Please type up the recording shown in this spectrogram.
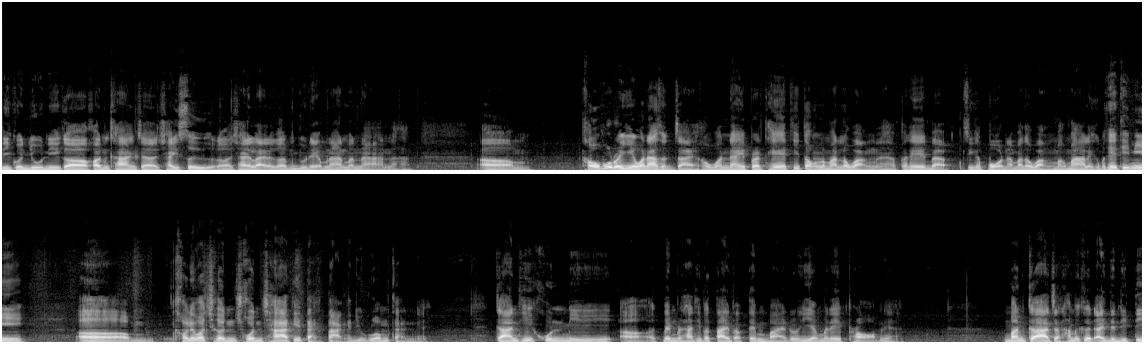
ลีกวนยูนี่ก็ค่อนข้างจะใช้สื่อแล้วก็ใช้หลายแล้วก็อยู่ในอำนาจมานานนะครับ เขาพูดอะไรอย่างนี้ว่าน่าสนใจเขาว่าในประเทศที่ต้องระมัดระวังนะครับประเทศแบบสิงคโปร์นะระมัดระวังมากๆเลยคือประเทศที่มีเขาเรียกว่าเชิญชนชาติที่แตกต่างกันอยู่ร่วมกันเนี่ยการที่คุณมีเป็นประชาธิปไตยแบบเต็มใบโดยที่ยังไม่ได้พร้อมเนี่ยมันก็อาจจะทำให้เกิด identity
